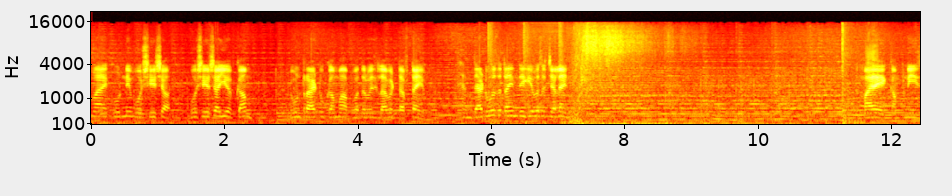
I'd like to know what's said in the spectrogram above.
My code name was Shersha. Oh Shersha, you have come. Don't try to come up, otherwise you'll have a tough time. And that was the time they gave us a challenge. My company's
